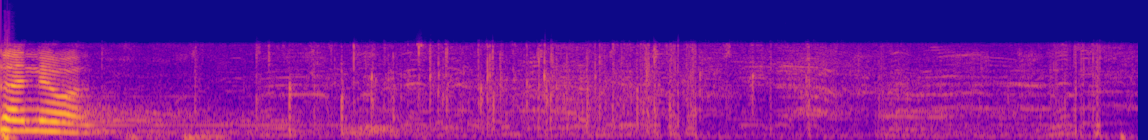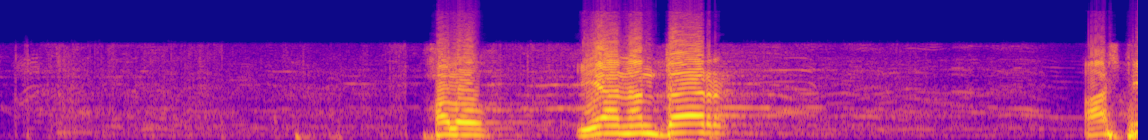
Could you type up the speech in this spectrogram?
धन्यवाद. हॅलो यानंतर आष्टी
